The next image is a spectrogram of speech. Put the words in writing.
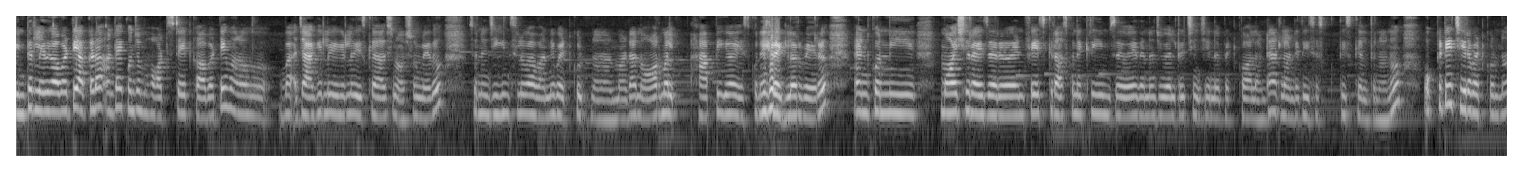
వింటర్ లేదు కాబట్టి అక్కడ అంటే కొంచెం హాట్ స్టేట్ కాబట్టి మనం జాకెట్లు గికెట్లు తీసుకెళ్ళాల్సిన అవసరం లేదు. సో నేను జీన్స్లు అవన్నీ పెట్టుకుంటున్నాను అనమాట నార్మల్ హ్యాపీగా వేసుకునే రెగ్యులర్ వేర్ అండ్ కొన్ని మాయిశ్చరైజర్ అండ్ ఫేస్కి రాసుకునే క్రీమ్స్ ఏదైనా జ్యువెలరీ చిన్న చిన్న పెట్టుకోవాలంటే అట్లాంటివి తీసే తీసుకెళ్తున్నాను. ఒక్కటే చీర పెట్టుకున్నా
